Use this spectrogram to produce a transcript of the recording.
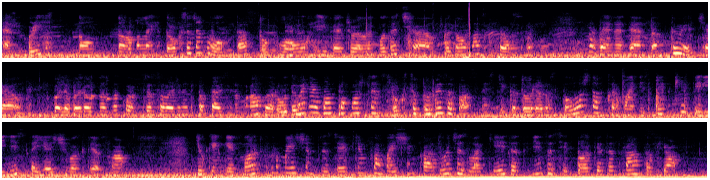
and breathe no, normally. The oxygen will start to flow traveling with a child with no mask firstly. And then attendant to your child. Более подробно знакомиться с аварийно-спасательным оборудованием вам поможет инструкция по безопасности, которая расположена в кармане спинки впереди стоящего кресла. You can get more information in the safety information card which is located in the seat pocket in front of you.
